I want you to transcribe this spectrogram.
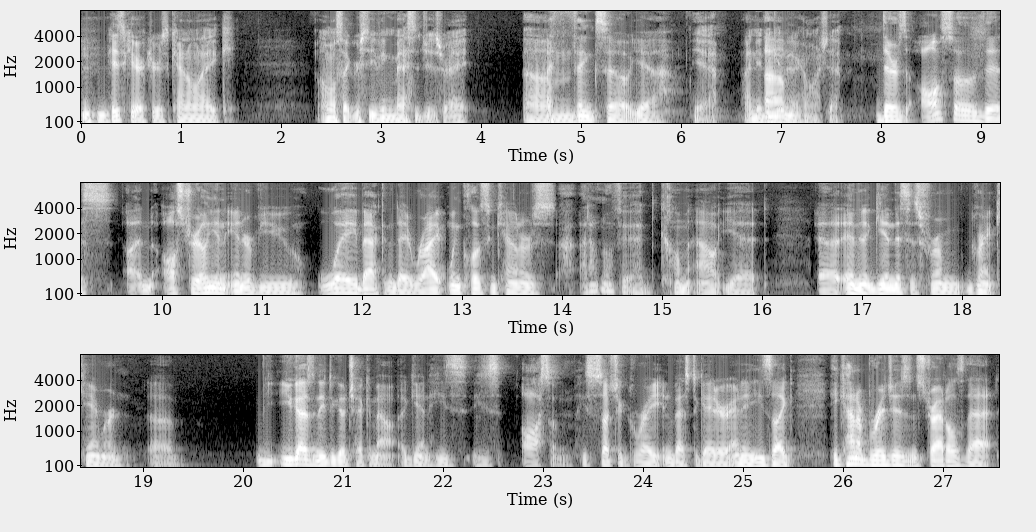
Mm-hmm. his character is kind of like almost like receiving messages, right? Um, I think so. Yeah, yeah. I need to Um, get back and watch that. There's also this an Australian interview way back in the day, right when Close Encounters. I don't know if it had come out yet. Uh, and again, this is from Grant Cameron. Uh, you guys need to go check him out. Again, he's he's awesome. He's such a great investigator, and he's like he kind of bridges and straddles that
